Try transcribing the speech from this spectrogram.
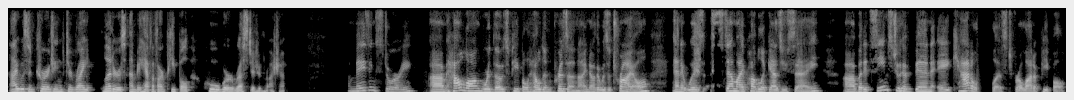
I was encouraging to write letters on behalf of our people who were arrested in Russia. Amazing story. Um, how long were those people held in prison? I know there was a trial and it was semi public, as you say, uh, but it seems to have been a catalyst for a lot of people.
